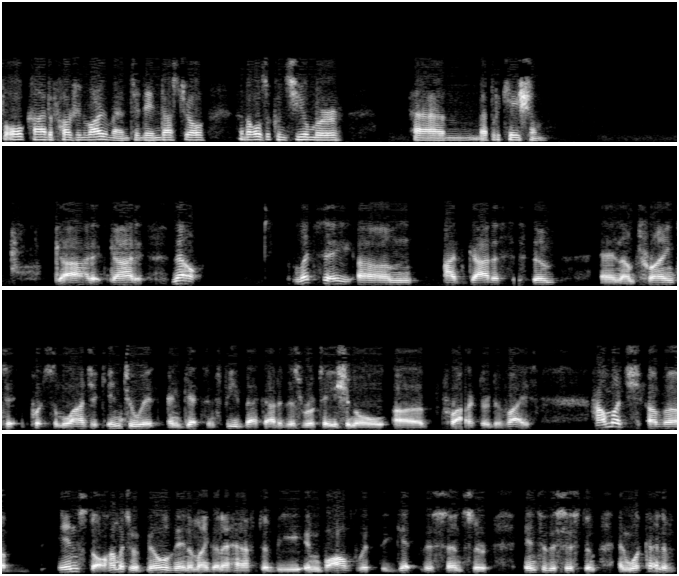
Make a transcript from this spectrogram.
for all kind of harsh environments in the industrial and also consumer um, application. Got it. Got it. Now, let's say um, I've got a system and I'm trying to put some logic into it and get some feedback out of this rotational uh, product or device. How much of a install, how much of a build-in am I going to have to be involved with to get this sensor into the system, and what kind of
